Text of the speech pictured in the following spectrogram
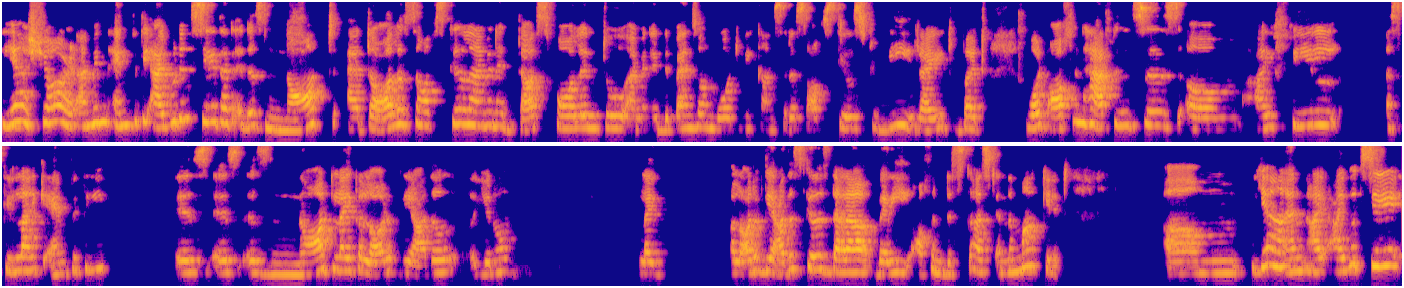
yeah sure. I mean empathy i wouldn't say that it is not at all a soft skill. I mean it does fall into i mean it depends on what we consider soft skills to be right? But what often happens is um, i feel a skill like empathy is is is not like a lot of the other you know like a lot of the other skills that are very often discussed in the market. Um, yeah, and I, I would say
